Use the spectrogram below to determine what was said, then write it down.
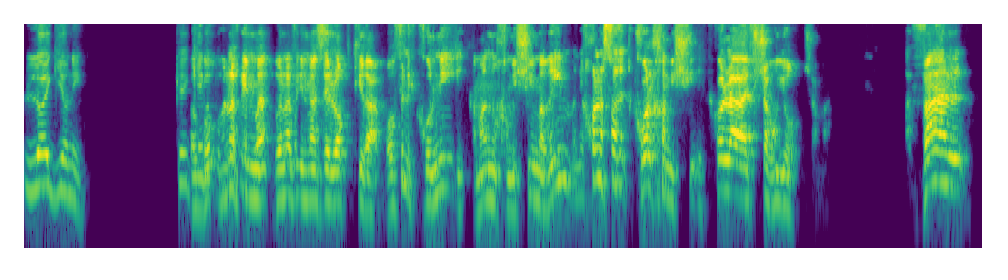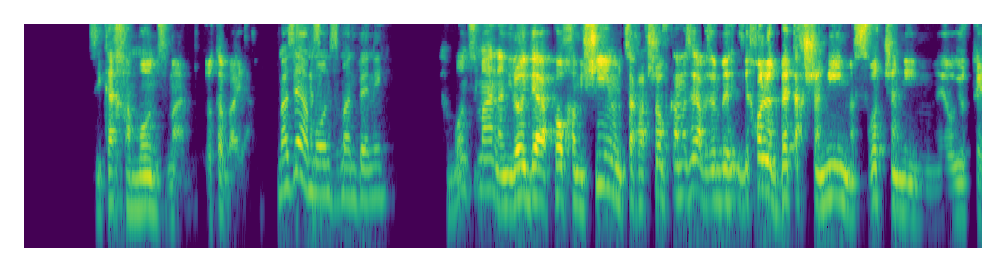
לא הגיוני. כאילו... בוא, נבין, בוא נבין מה זה לא פתירה. באופן עקרוני, אמרנו 50 ערים, אני יכול לעשות את כל, 50, את כל האפשרויות שם. אבל זה ייקח המון זמן, זאת הבעיה. מה זה המון זמן, בני? המון זמן, אני לא יודע, פה 50, צריך לחשוב כמה זה, אבל זה, יכול להיות בטח שנים, עשרות שנים או יותר.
